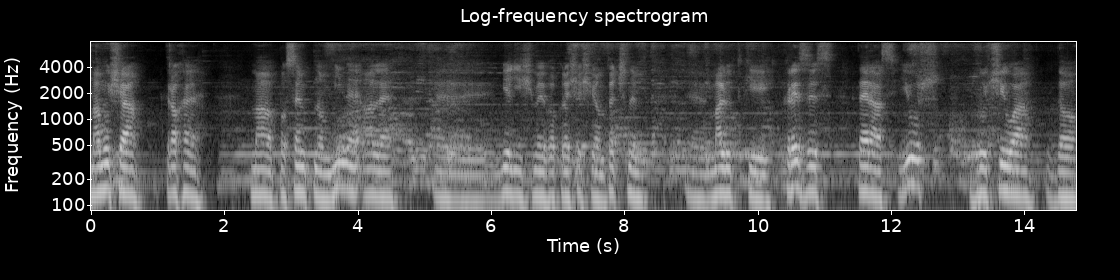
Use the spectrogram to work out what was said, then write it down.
Mamusia trochę ma posępną minę, ale e, mieliśmy w okresie świątecznym malutki kryzys. Teraz już wróciła do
